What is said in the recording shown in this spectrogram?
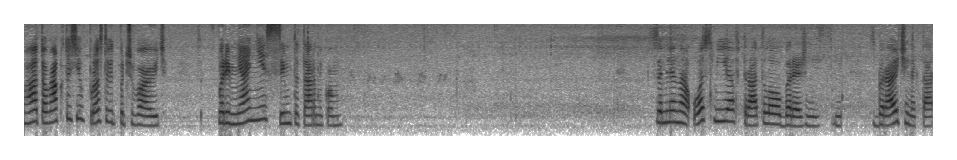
Багато кактусів просто відпочивають в порівнянні з цим татарником. Земляна осмія втратила обережність, збираючи нектар.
